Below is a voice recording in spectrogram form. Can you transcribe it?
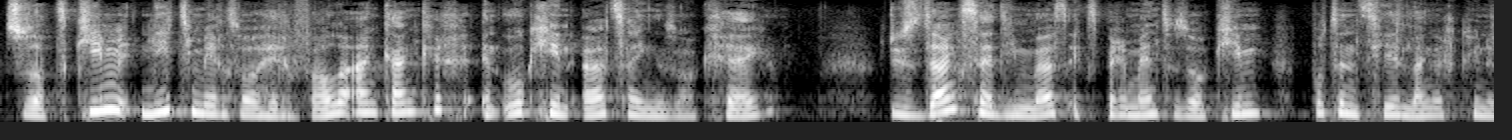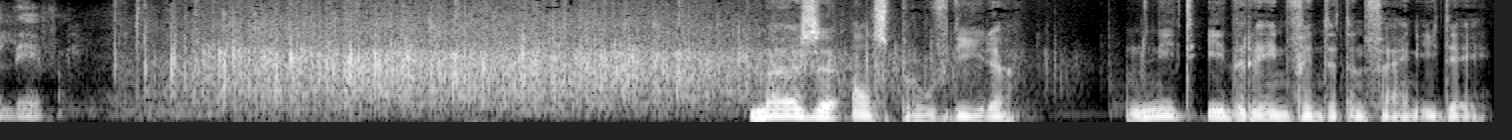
zodat Kim niet meer zou hervallen aan kanker en ook geen uitzaaiingen zou krijgen. Dus dankzij die muisexperimenten zou Kim potentieel langer kunnen leven. Muizen als proefdieren. Niet iedereen vindt het een fijn idee,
